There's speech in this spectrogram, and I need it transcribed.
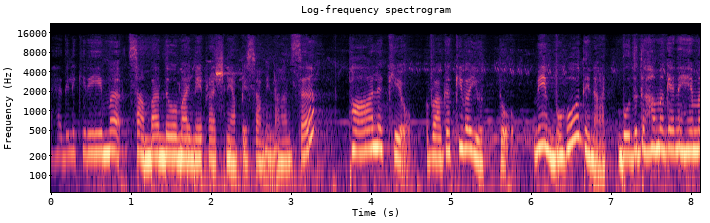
පැහැදිලි කිරීම සම්බන්ධවමයි මේ ප්‍රශ්නය අපේ සමිනහන්ස. පාලකයෝ වගකිව යුත්තෝ. මේ බොහෝ දෙනාට බුදු දහම ගැන හෙම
